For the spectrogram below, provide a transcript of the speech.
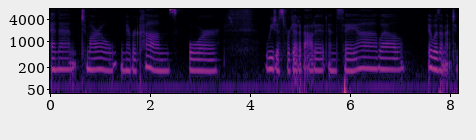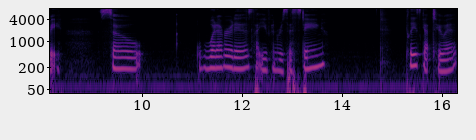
and then tomorrow never comes, or we just forget about it and say, ah, well, it wasn't meant to be. So, whatever it is that you've been resisting, please get to it.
